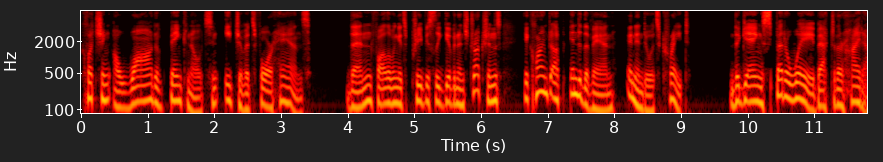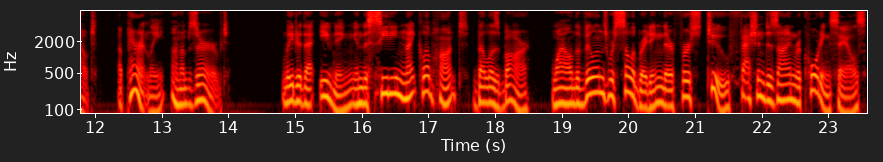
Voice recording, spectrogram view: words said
clutching a wad of banknotes in each of its four hands. Then, following its previously given instructions, it climbed up into the van and into its crate. The gang sped away back to their hideout, apparently unobserved. Later that evening, in the seedy nightclub haunt, Bella's Bar, while the villains were celebrating their first two fashion design recording sales,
